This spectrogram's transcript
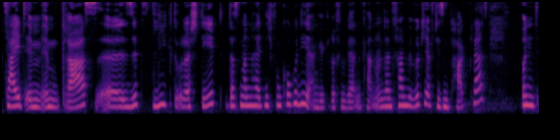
Zeit im, im Gras äh, sitzt, liegt oder steht, dass man halt nicht vom Krokodil angegriffen werden kann. Und dann fahren wir wirklich auf diesen Parkplatz Und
